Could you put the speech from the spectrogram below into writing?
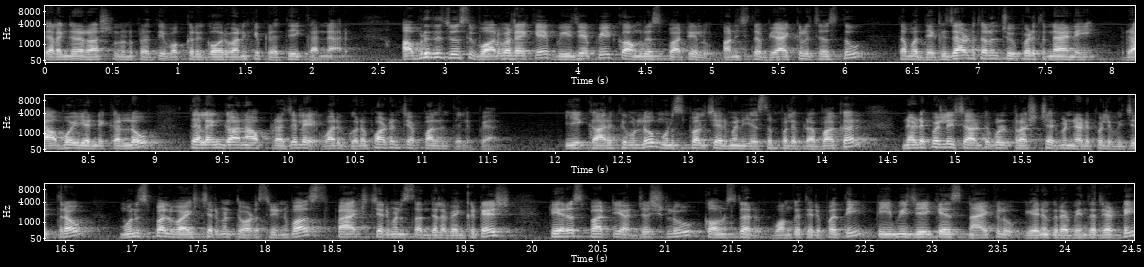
తెలంగాణ రాష్ట్రంలోని ప్రతి ఒక్కరి గౌరవానికి ప్రతీక అన్నారు. అభివృద్ధి చూసి వార్వలేకే బీజేపీ కాంగ్రెస్ పార్టీలు అనుచిత వ్యాఖ్యలు చేస్తూ తమ దిగజాడుతనం చూపెడుతున్నాయని రాబోయే ఎన్నికల్లో తెలంగాణ ప్రజలే వారి గుణపాఠం చెప్పాలని తెలిపారు. ఈ కార్యక్రమంలో మున్సిపల్ చైర్మన్ ఎస్ఎంపల్లి Prabhakar Nadipalli charitable trust chairman Nadipalli Vijithrao municipal vice chairman Thoda Srinivas PACS chairman Sandela Venkatesh TRS party అధ్యక్షులు కౌన్సిలర్ వంగ తిరుపతి టీబీజేకేఎస్ నాయకులు ఏనుగు రవీందర్ రెడ్డి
